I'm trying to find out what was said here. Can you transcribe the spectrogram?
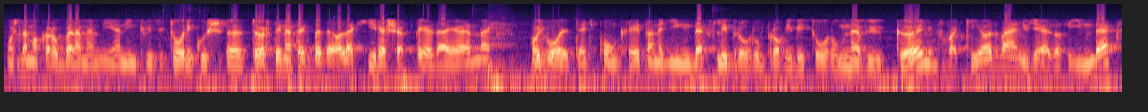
most nem akarok belemenni ilyen inkvizitórikus történetekbe, de a leghíresebb példája ennek, hogy volt egy konkrétan egy Index Librorum Prohibitorum nevű könyv, vagy kiadvány, ugye ez az Index,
